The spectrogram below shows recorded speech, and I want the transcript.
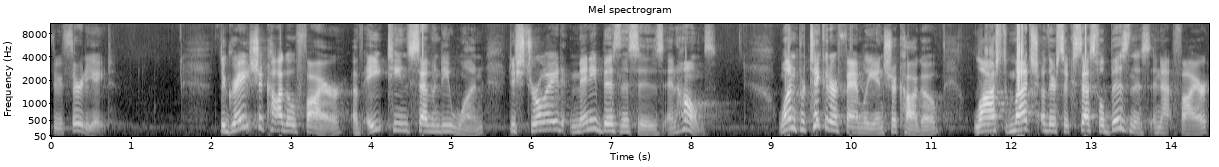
through 38. The Great Chicago Fire of 1871 destroyed many businesses and homes. One particular family in Chicago lost much of their successful business in that fire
